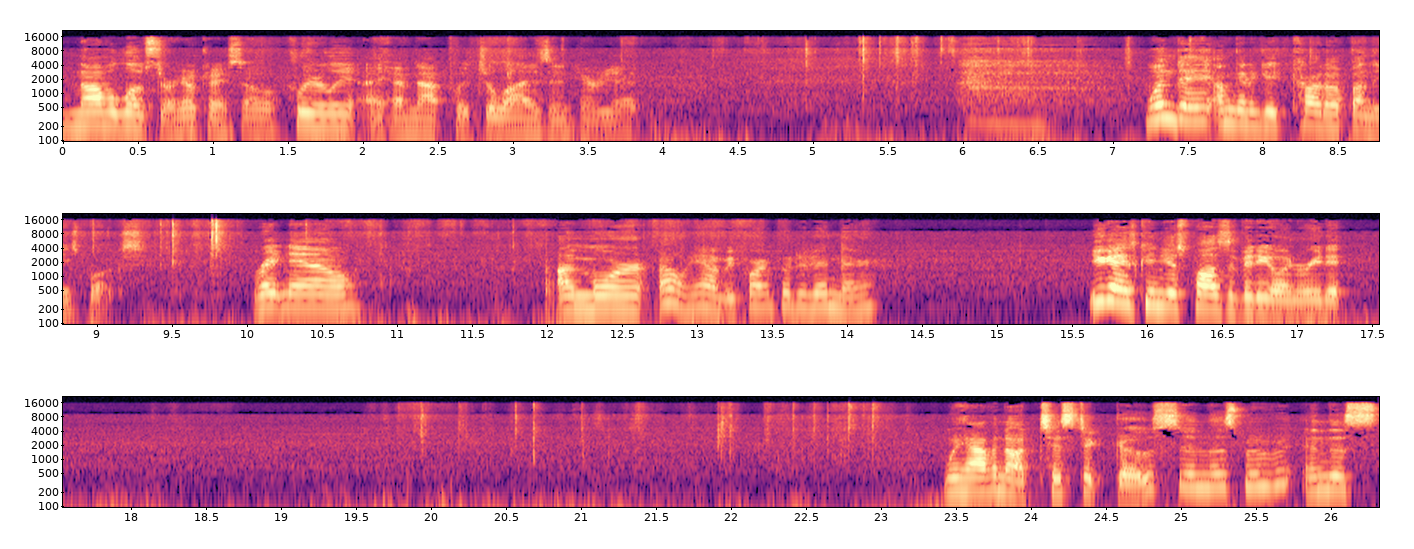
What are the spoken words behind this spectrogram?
Novel love story. Okay, so clearly I have not put July's in here yet. One day I'm going to get caught up on these books. Right now, I'm more... Oh, yeah, before I put it in there. You guys can just pause the video and read it. We have an autistic ghost in this movie, in this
